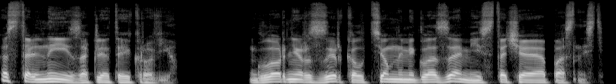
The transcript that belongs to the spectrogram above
остальные заклятые кровью. Глорнер зыркал темными глазами, источая опасность.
